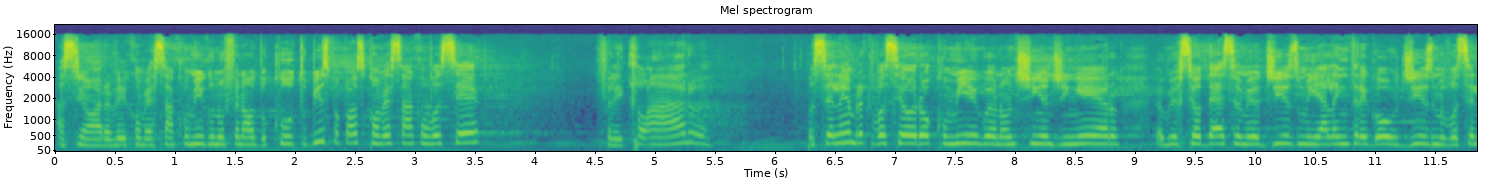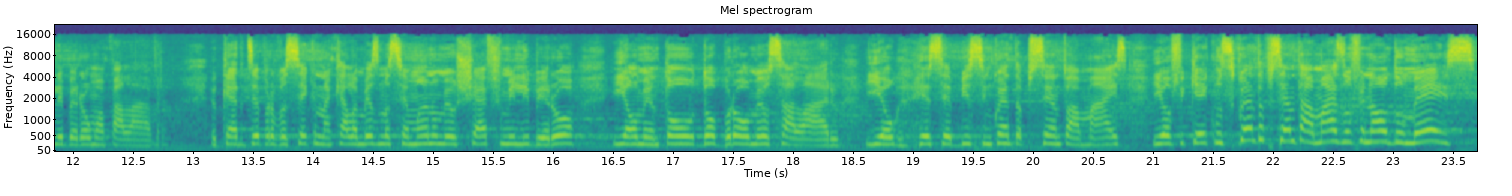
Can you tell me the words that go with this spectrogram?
A senhora veio conversar comigo no final do culto. Bispo, posso conversar com você? Falei, claro. Você lembra que você orou comigo? Eu não tinha dinheiro. Eu, se eu desse o meu dízimo e ela entregou o dízimo, você liberou uma palavra. Eu quero dizer para você que naquela mesma semana o meu chefe me liberou e aumentou, dobrou o meu salário. E eu recebi 50% a mais. E eu fiquei com 50% a mais no final do mês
